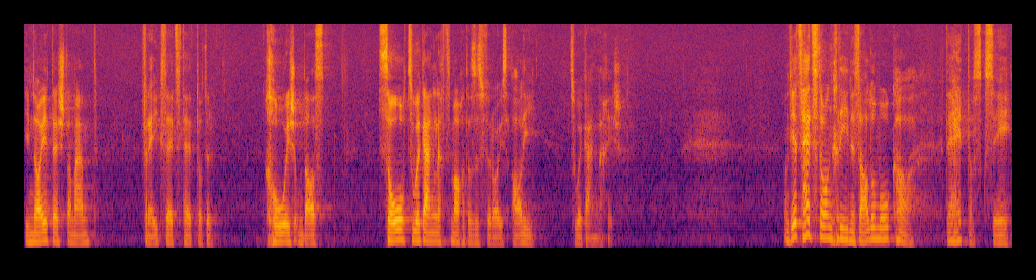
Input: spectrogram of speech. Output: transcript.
im Neuen Testament freigesetzt hat oder gekommen ist, um das so zugänglich zu machen, dass es für uns alle zugänglich ist. Und jetzt hat es hier einen kleinen Salomo gehabt, der hat das gesehen.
